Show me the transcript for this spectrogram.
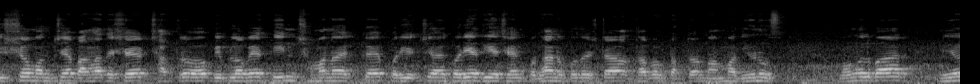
বিশ্বমঞ্চে বাংলাদেশের ছাত্র বিপ্লবে তিন সমন্বয়ককে পরিচয় করিয়ে দিয়েছেন প্রধান উপদেষ্টা অধ্যাপক ডক্টর মোহাম্মদ ইউনুস। মঙ্গলবার নিউ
